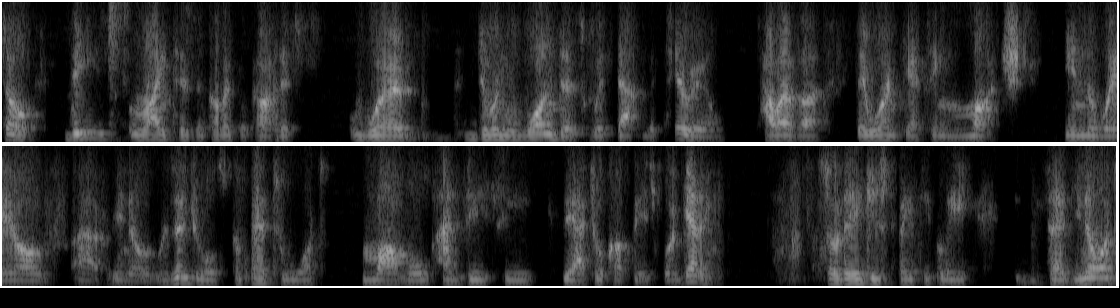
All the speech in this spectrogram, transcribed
So these writers and comic book artists were doing wonders with that material. However, they weren't getting much in the way of uh, you know residuals compared to what Marvel and DC, the actual companies, were getting. So they just basically said, you know what,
